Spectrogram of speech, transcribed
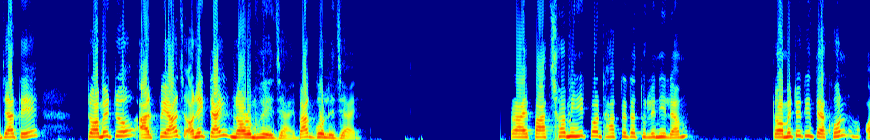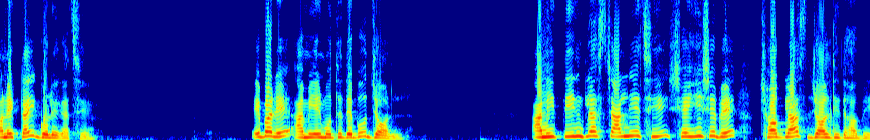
যাতে টমেটো আর পেঁয়াজ অনেকটাই নরম হয়ে যায় বা গলে যায়। প্রায় পাঁচ ছ মিনিট পর ঢাকনাটা তুলে নিলাম। টমেটো কিন্তু এখন অনেকটাই গলে গেছে। এবারে আমি এর মধ্যে দেব জল। আমি তিন গ্লাস চাল নিয়েছি, সেই হিসেবে ছ গ্লাস জল দিতে হবে।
